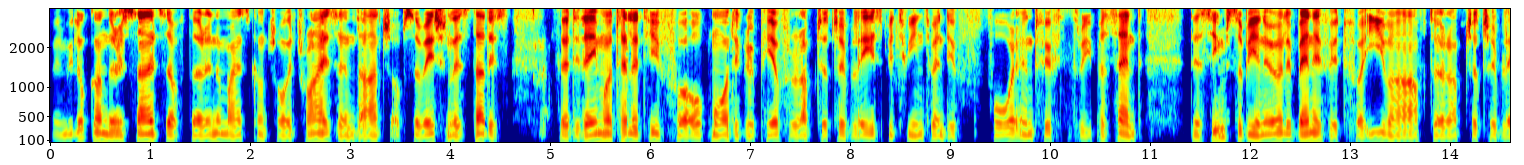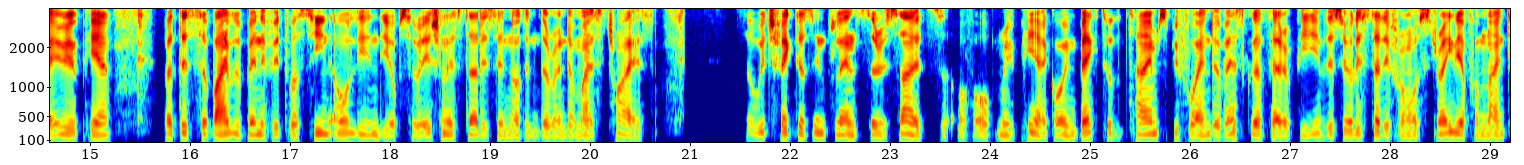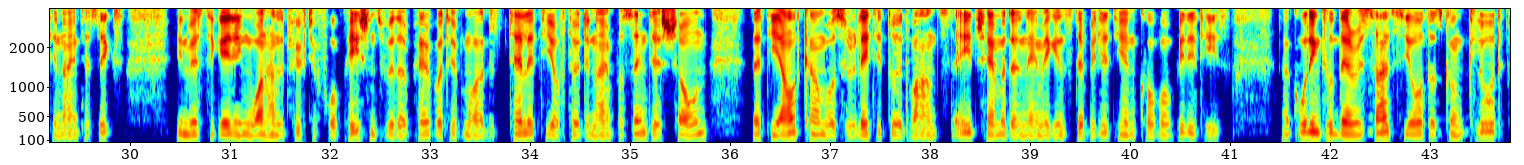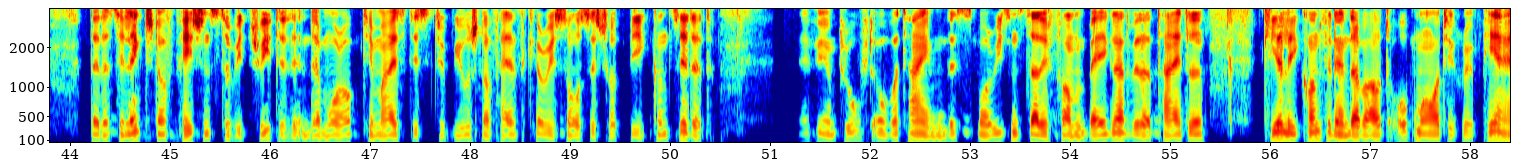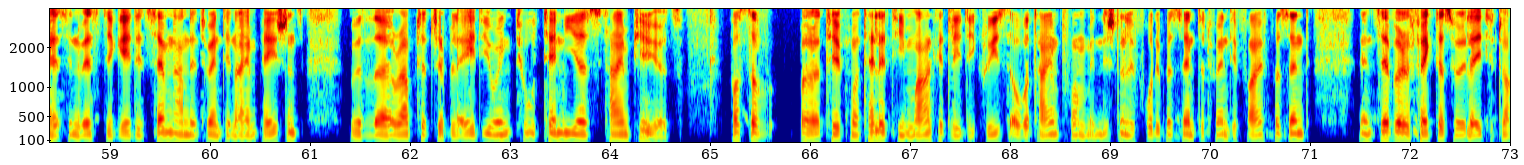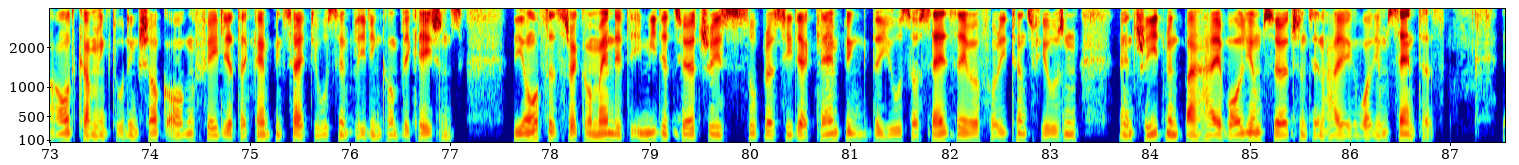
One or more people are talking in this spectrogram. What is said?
When we look on the results of the randomized controlled trials and large observational studies, 30-day mortality for open aortic repair for ruptured AAA is between 24 and 53 percent. There seems to be an early benefit for EVAR after ruptured AAA repair, but this survival benefit was seen only in the observational studies and not in the randomized trials. So which factors influence the results of open repair? Going back to the times before endovascular therapy, this early study from Australia from 1996, investigating 154 patients with a perioperative mortality of 39% has shown that the outcome was related to advanced age, hemodynamic instability and comorbidities. According to their results, the authors conclude that a selection of patients to be treated and a more optimized distribution of healthcare resources should be considered have you improved over time. This more recent study from Belgrade with a title Clearly Confident About Open Aortic Repair has investigated 729 patients with the ruptured AAA during two 10 years time periods. Post Operative mortality markedly decreased over time from initially 40% to 25%, and several factors related to outcome, including shock organ failure, the clamping site use, and bleeding complications. The authors recommended immediate surgery, supraceliac clamping, the use of cell saver for retransfusion, and treatment by high volume surgeons in high volume centers.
